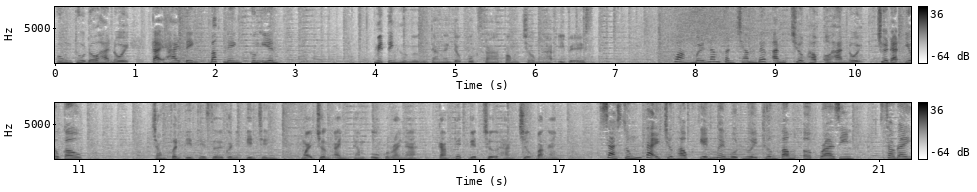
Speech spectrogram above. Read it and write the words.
vùng thủ đô Hà Nội tại hai tỉnh Bắc Ninh, Hưng Yên. Meeting hưởng ứng tháng hành động quốc gia phòng chống HIVS. Khoảng 15% bếp ăn trường học ở Hà Nội chưa đạt yêu cầu. Trong phần tin thế giới có những tin chính, Ngoại trưởng Anh thăm Ukraine, cam kết viện trợ hàng triệu bằng Anh. Xả súng tại trường học khiến 11 người thương vong ở Brazil. Sau đây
